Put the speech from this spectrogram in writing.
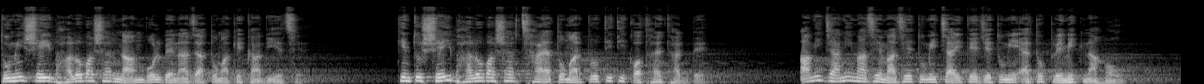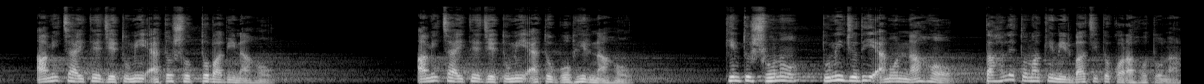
তুমি সেই ভালোবাসার নাম বলবে না যা তোমাকে কাঁদিয়েছে। কিন্তু সেই ভালোবাসার ছায়া তোমার প্রতিটি কথায় থাকবে। আমি জানি মাঝে মাঝে তুমি চাইতে যে তুমি এত প্রেমিক না হও। আমি চাইতে যে তুমি এত সত্যবাদী না হও। আমি চাইতে যে তুমি এত গভীর না হও। কিন্তু শোনো, তুমি যদি এমন না হও, তাহলে তোমাকে নির্বাচিত করা হতো না।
